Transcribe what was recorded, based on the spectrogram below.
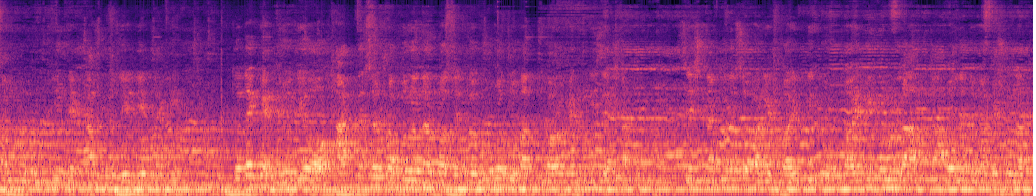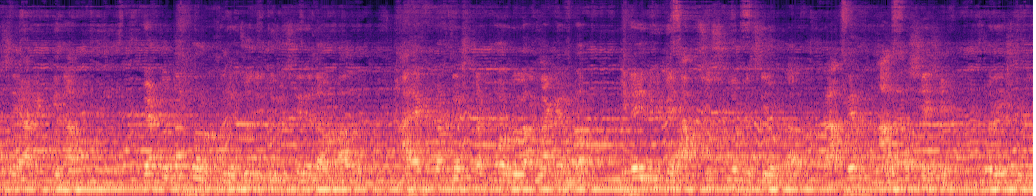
সম্পূর্ণ ফ্রিতে ক্লাসগুলো দিয়ে দিয়ে থাকি। তো দেখেন, যদিও হাঁটতেছেও সফলতার পথে তবু প্রতিবাদ করবেন নিজের সাথে। চেষ্টা করেছ অনেক হয়, কিন্তু কি কোনো লাভ? তাহলে তোমাকে শোনাচ্ছে আরেকদিন লাভ ব্যর্থতার পর মানে যদি তুমি ছেড়ে দাও, তাহলে আরেকবার চেষ্টা করলাম না কেন? এটাই ভেবে আফসোস করবে চিরকাল রাতের আধার শেষে শুধু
